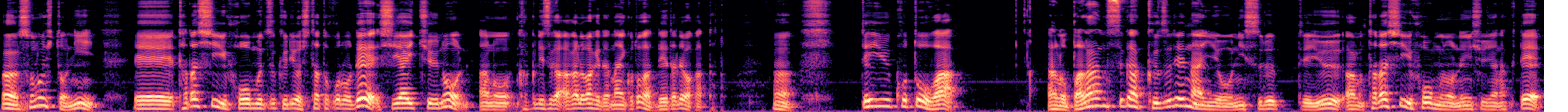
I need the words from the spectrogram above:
うん、その人に、えー、正しいフォーム作りをしたところで、試合中のあの確率が上がるわけではないことがデータで分かったと。うん、っていうことはあのバランスが崩れないようにするっていうあの正しいフォームの練習じゃなくて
